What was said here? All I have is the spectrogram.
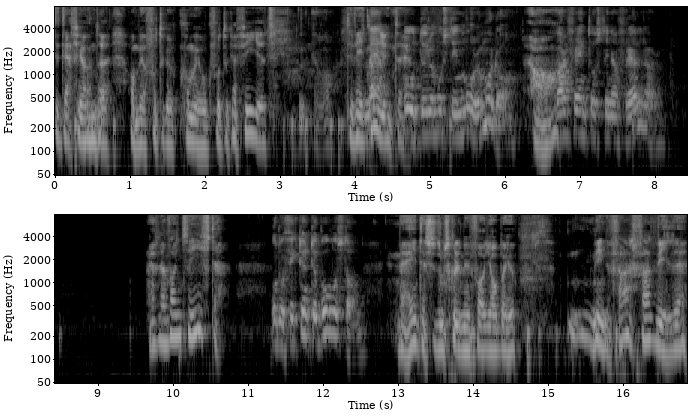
Det är därför jag undrar om jag kommer ihåg fotografiet. Ja. Det vet man Men ju inte. bodde du hos din mormor då? Ja, Varför inte hos dina föräldrar? men den var inte gifta. Och då fick du inte bo hos dem? Nej, dessutom skulle min far jobba. Min farfar ville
